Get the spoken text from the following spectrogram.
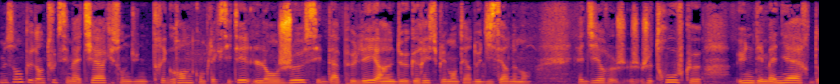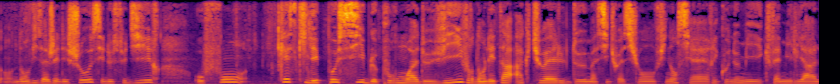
Il me semble que dans toutes ces matières qui sont d'une très grande complexité, l'enjeu, c'est d'appeler à un degré supplémentaire de discernement. C'est-à-dire, je, trouve que une des manières d'envisager les choses, c'est de se dire, au fond, qu'est-ce qu'il est possible pour moi de vivre dans l'état actuel de ma situation financière, économique, familiale,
